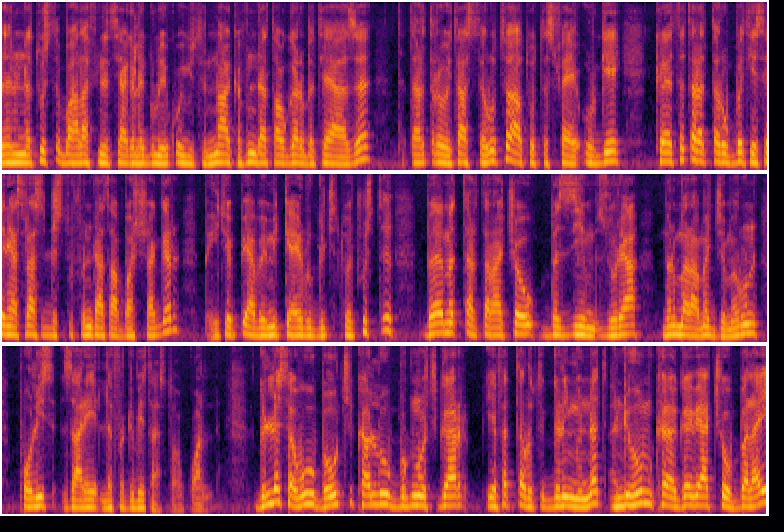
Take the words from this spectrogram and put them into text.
ደህንነት ውስጥ በኃላፊነት ሲያገለግሉ የቆዩትና ከፍንዳታው ጋር በተያያዘ ተጠርጥረው የታሰሩት አቶ ተስፋዬ ኡርጌ ከተጠረጠሩበት የሰኔ 16ቱ ፍንዳታ ባሻገር በኢትዮጵያ በሚካሄዱ ግጭቶች ውስጥ በመጠርጠራቸው በዚህም ዙሪያ ምርመራ መጀመሩን ፖሊስ ዛሬ ለፍርድ ቤት አስታውቋል። ግለሰቡ በውጭ ካሉ ቡድኖች ጋር የፈጠሩት ግንኙነት እንዲሁም ከገቢያቸው በላይ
